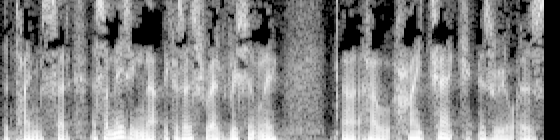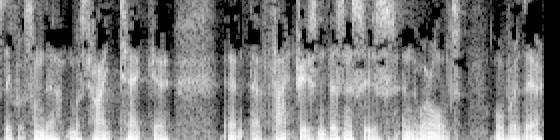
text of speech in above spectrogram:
the Times said. It's amazing that because I just read recently uh, how high tech Israel is. They've got some of the most high tech uh, uh, uh, factories and businesses in the world over there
